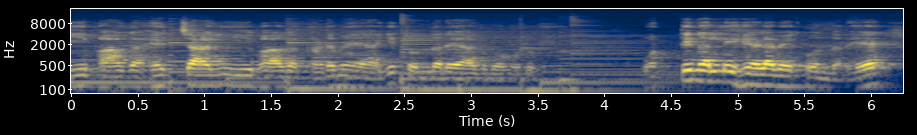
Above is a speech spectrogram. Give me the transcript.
ಈ ಭಾಗ ಹೆಚ್ಚಾಗಿ, ಈ ಭಾಗ ಕಡಿಮೆಯಾಗಿ ತೊಂದರೆಯಾಗಬಹುದು. ಒಟ್ಟಿನಲ್ಲಿ ಹೇಳಬೇಕು ಅಂದರೆ,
